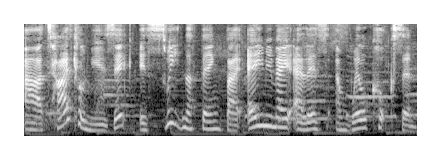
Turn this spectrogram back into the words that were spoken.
Our title music is Sweet Nothing by Amy May Ellis and Will Cookson.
